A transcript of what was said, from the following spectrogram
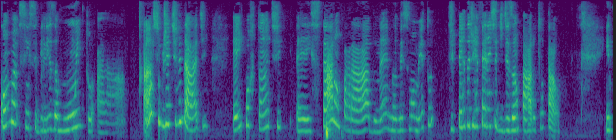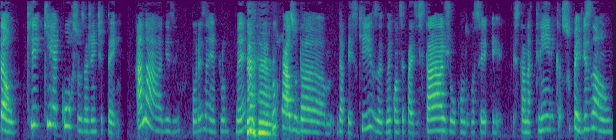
como sensibiliza muito a, a subjetividade, é importante é, estar amparado né, nesse momento de perda de referência, de desamparo total. Então, que, que recursos a gente tem? Análise, por exemplo, né? Uhum. No caso da, da pesquisa, né, quando você faz estágio, quando você é, está na clínica, supervisão.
